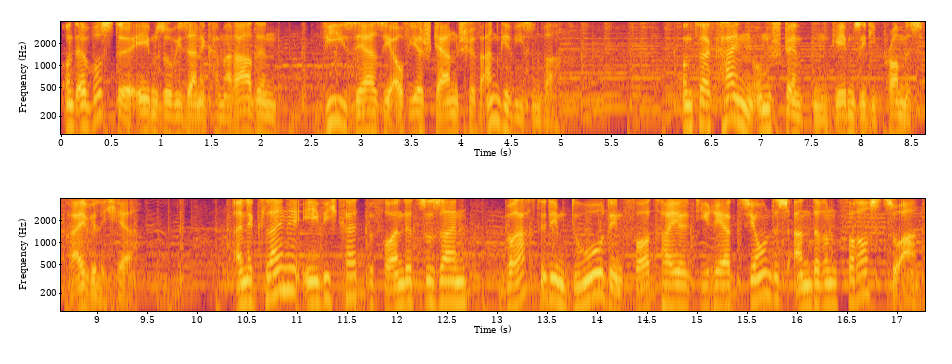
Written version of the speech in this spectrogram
und er wusste, ebenso wie seine Kameradin, wie sehr sie auf ihr Sternenschiff angewiesen waren. Unter keinen Umständen geben sie die Promise freiwillig her. Eine kleine Ewigkeit befreundet zu sein, brachte dem Duo den Vorteil, die Reaktion des anderen vorauszuahnen.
